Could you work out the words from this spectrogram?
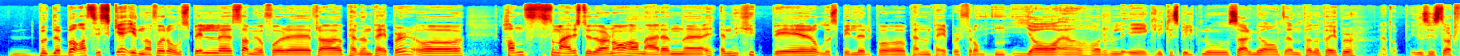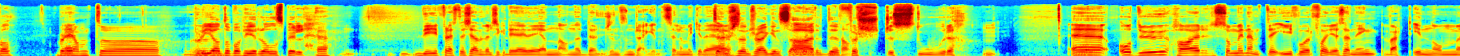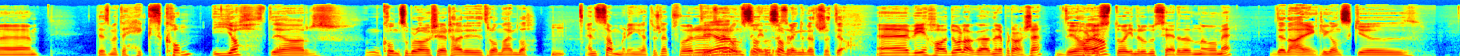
det basiske innafor rollespill stammer jo for, fra pen and paper. Og Hans som er i studio her nå, han er en, en hyppig rollespiller på pen and paper-fronten. Ja, jeg har vel egentlig ikke spilt noe særlig mye annet enn pen and paper. Nettopp. I det siste, i hvert fall. Blyant og Blyant og papirrollespill. Ja. De fleste kjenner vel sikkert igjen navnet Dungeons and Dragons, selv om ikke det er Dungeons and Dragons er det første store. Eh, og du har, som vi nevnte i vår forrige sending, vært innom eh, det som heter Hexcon. Ja, det er en kon som ble arrangert her i Trondheim, da. En samling, rett og slett, for Det er en, sa- en samling, rett og slett, ja. Eh, vi har, du har laga en reportasje. Det Har har du jeg. lyst til å introdusere den noe mer? Den er egentlig ganske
